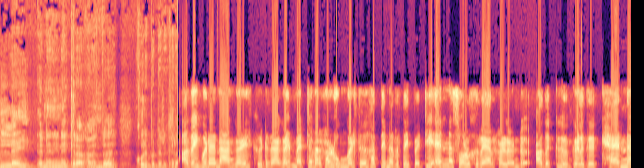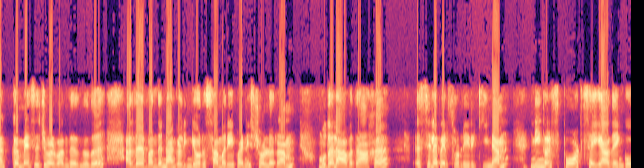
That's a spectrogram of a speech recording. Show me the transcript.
இல்லை என நினைக்கிறார்கள் என்று குறிப்பிட்டிருக்கிறார். அதை விட நாங்கள் கேட்டினாங்கள் மற்றவர்கள் உங்கள் தேகத்தின் நிறத்தை பற்றி என்ன சொல்கிறார்கள் என்று. அதுக்கு எங்களுக்கு கெனக்கு மெசேஜ்கள் வந்திருந்தது. அதை வந்து நாங்கள் இங்கே ஒரு சமரி பண்ணி சொல்லுறோம். முதலாவதாக சில பேர் சொல்லியிருக்கீங்க. நீங்கள் ஸ்போர்ட்ஸ் செய்யாதேங்கோ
